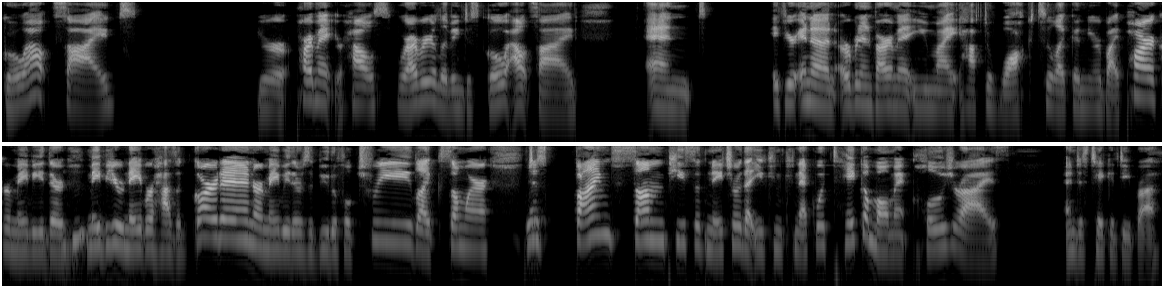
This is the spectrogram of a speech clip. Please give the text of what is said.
go outside your apartment, your house, wherever you're living, just go outside. And if you're in an urban environment, you might have to walk to like a nearby park, or maybe there, Mhm. maybe your neighbor has a garden, or maybe there's a beautiful tree like somewhere. Yeah. Just find some piece of nature that you can connect with. Take a moment, close your eyes, and just take a deep breath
